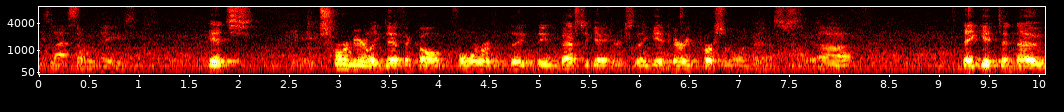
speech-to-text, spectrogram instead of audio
these last several days? It's extraordinarily difficult for the, the investigators. They get very personal in this. Uh, they get to know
